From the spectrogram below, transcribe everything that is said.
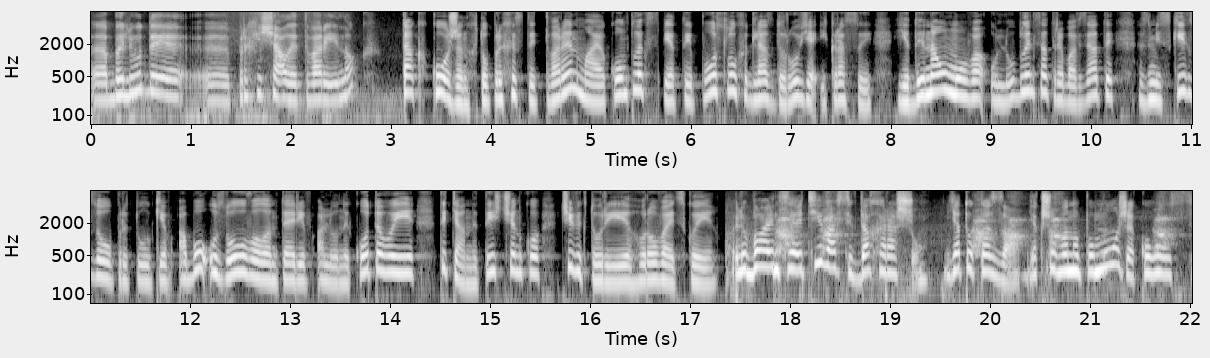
аби люди е, прихищали тваринок. Так, кожен, хто прихистить тварин, має комплекс з п'яти послуг для здоров'я і краси. Єдина умова – улюбленця треба взяти з міських зоопритулків або у зооволонтерів Альони Котової, Тетяни Тищенко чи Вікторії Горовецької. Люба ініціатива завжди хорошо. Я то каза. Якщо воно поможе когось,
